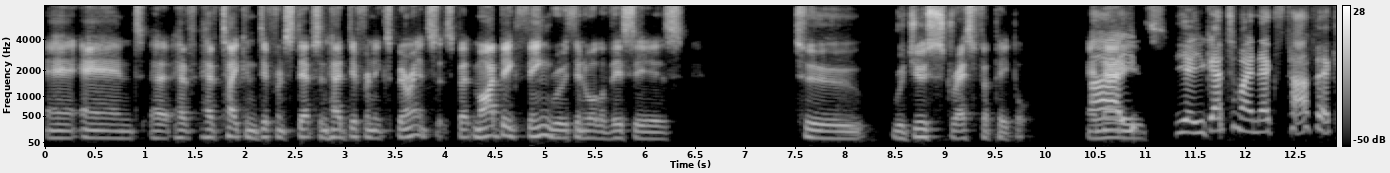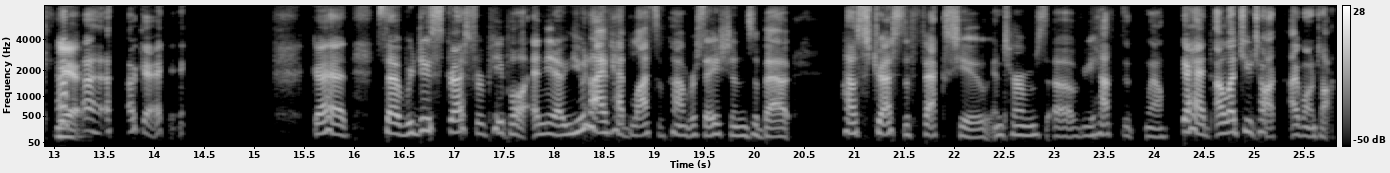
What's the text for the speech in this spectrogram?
and, and uh, have have taken different steps and had different experiences. But my big thing ruth in all of this is to reduce stress for people and that uh, is yeah you got to my next topic. Yeah. Okay. Go ahead. So reduce stress for people and you know you and i have had lots of conversations about how stress affects you in terms of you have to well go ahead. I'll let you talk. I won't talk.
